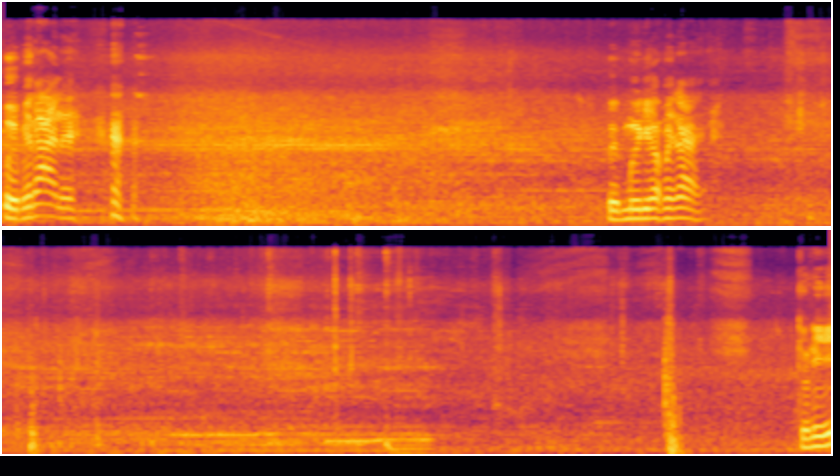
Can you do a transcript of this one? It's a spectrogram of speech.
เปิดไม่ได้เลย เปิดมือเดียวไม่ได้ ตัวนี้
